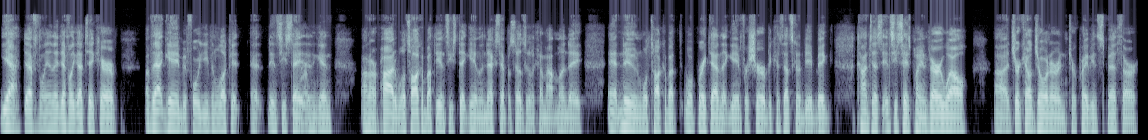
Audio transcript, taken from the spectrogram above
Yeah, definitely, and they definitely got to take care of of that game before you even look at at NC State. Right. And again, on our pod, we'll talk about the NC State game. The next episode is going to come out Monday at noon. We'll talk about we'll break down that game for sure because that's going to be a big contest. NC State's playing very well. Uh, Jarkel Joiner and Terquavion Smith are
